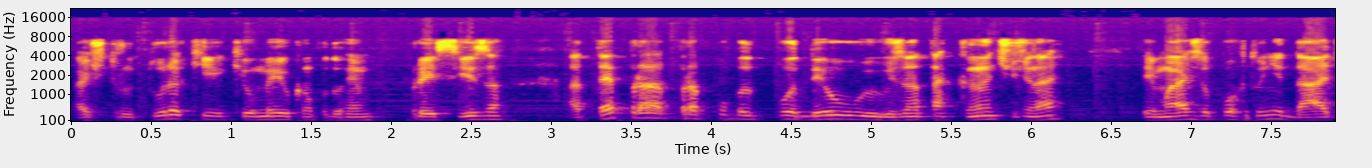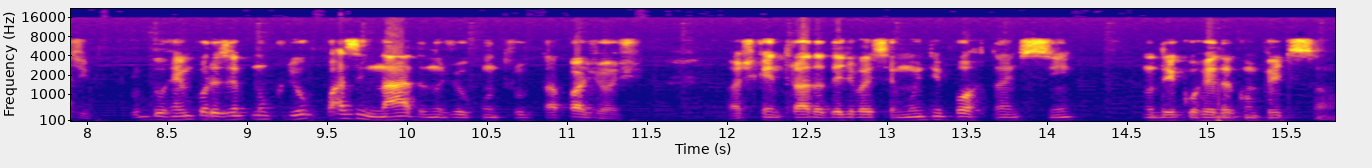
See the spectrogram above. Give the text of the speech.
a estrutura que, que o meio-campo do Remo precisa até para poder os atacantes, né, ter mais oportunidade. O Clube do Remo, por exemplo, não criou quase nada no jogo contra o Tapajós. Acho que a entrada dele vai ser muito importante, sim, no decorrer da competição.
